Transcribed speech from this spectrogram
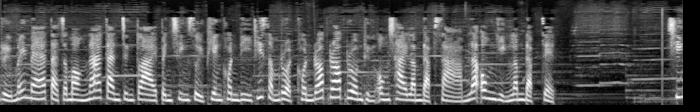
หรือไม่แม้แต่จะมองหน้ากันจึงกลายเป็นชิงสุยเพียงคนดีที่สำรวจคนรอบๆรวมถึงองค์ชายลำดับสามและองค์หญิงลำดับเจ็ด ชิง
